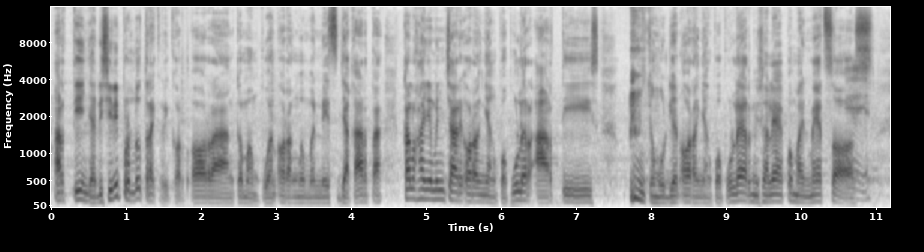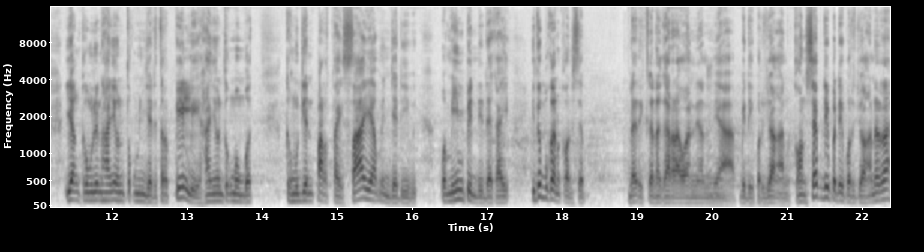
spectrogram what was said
Artinya di sini perlu track record orang, kemampuan orang memanage Jakarta. Kalau hanya mencari orang yang populer, artis, kemudian orang yang populer, misalnya pemain medsos. Yeah, yeah yang kemudian hanya untuk menjadi terpilih, hanya untuk membuat kemudian partai saya menjadi pemimpin di DKI, itu bukan konsep dari kenegarawanannya mm PDI Perjuangan. Konsep di PDI Perjuangan adalah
